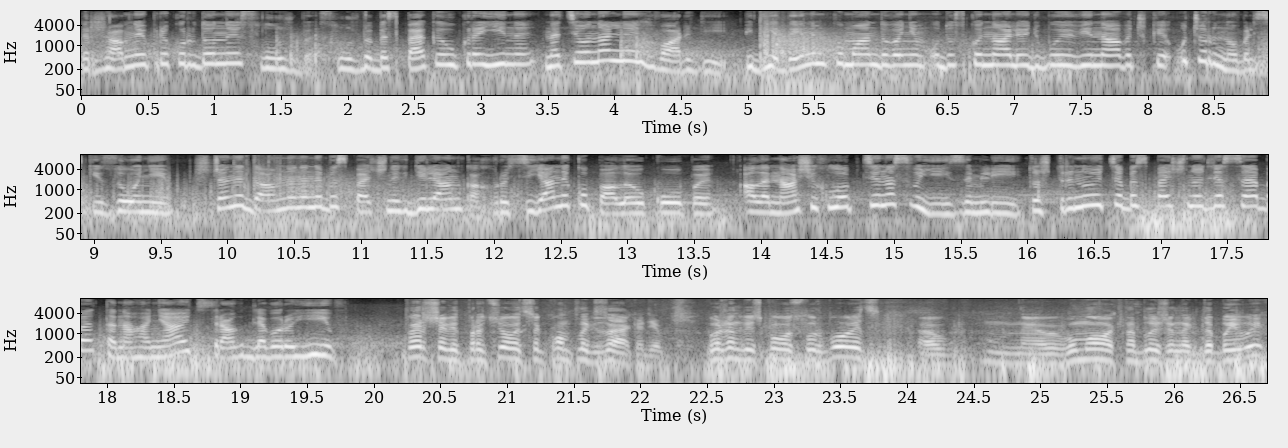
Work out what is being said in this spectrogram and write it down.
Державної прикордонної служби, Служби безпеки України, Національної гвардії під єдиним командуванням удосконалюють бойові навички у Чорнобильській зоні. Ще недавно на небезпечних ділянках росіяни копали окопи, але наші хлопці на своїй землі, тож тренуються безпечно для себе та наганяють страх для ворогів. Перше відпрацьовується комплекс заходів. Кожен військовослужбовець е, е, в умовах наближених до бойових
